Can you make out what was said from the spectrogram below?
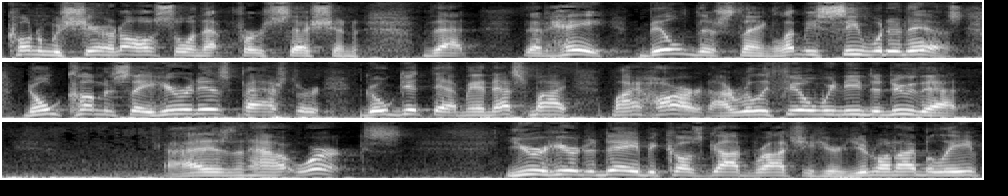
Conan was sharing also in that first session, that, that, hey, build this thing. Let me see what it is. Don't come and say, here it is, Pastor. Go get that. Man, that's my, my heart. I really feel we need to do that. That isn't how it works. You're here today because God brought you here. You know what I believe?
